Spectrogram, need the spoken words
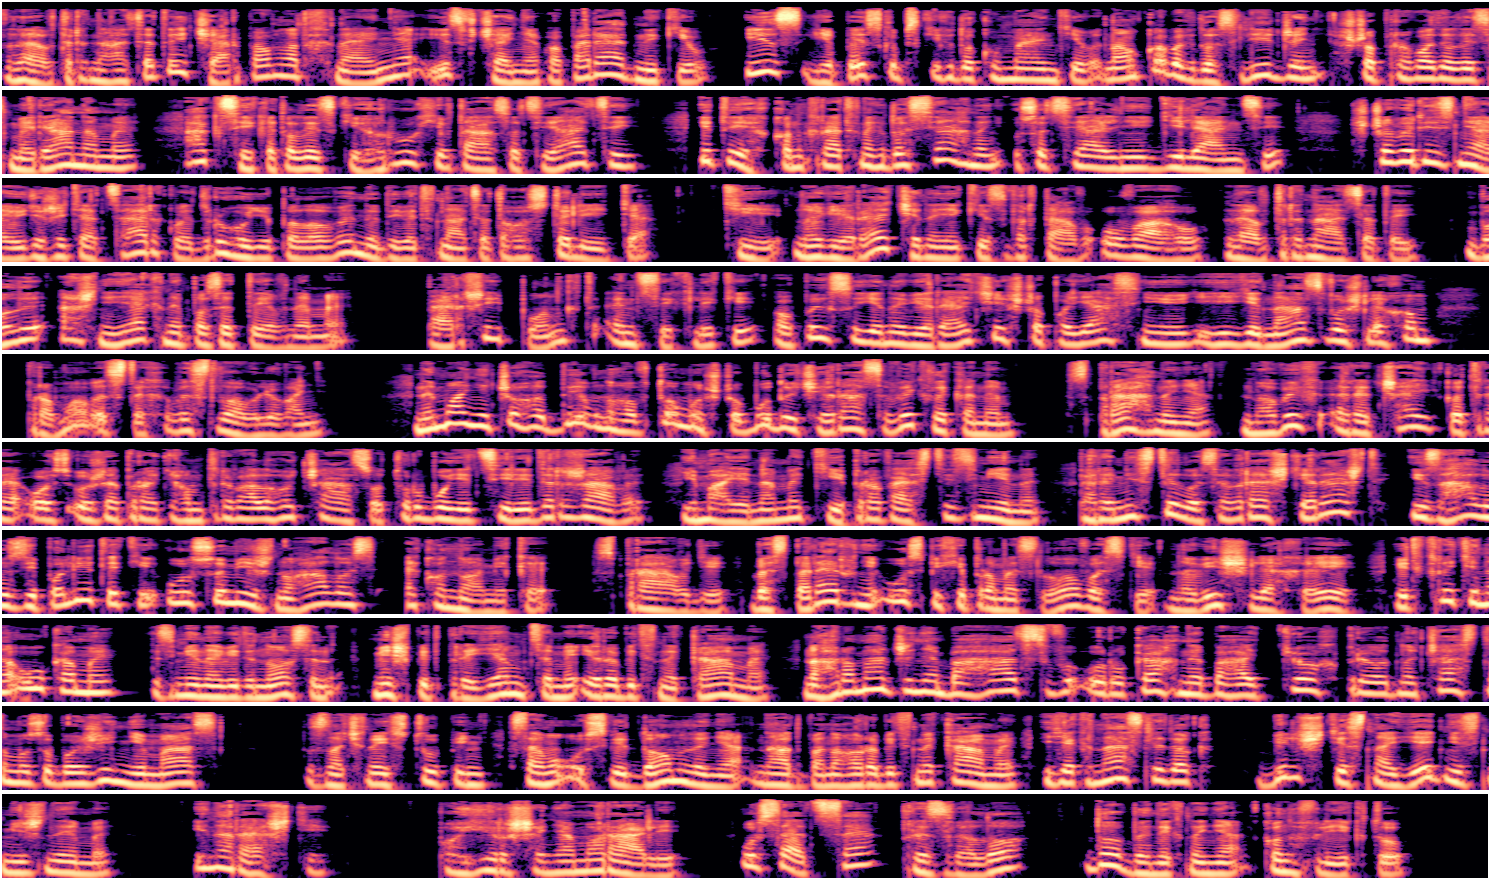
Лев XIII черпав натхнення із вчення попередників, із єпископських документів, наукових досліджень, що проводились мирянами, акцій католицьких рухів та асоціацій, і тих конкретних досягнень у соціальній ділянці, що вирізняють життя церкви другої половини XIX століття. Ті нові речі, на які звертав увагу Лев XIII, були аж ніяк не позитивними. Перший пункт енцикліки описує нові речі, що пояснюють її назву шляхом промовистих висловлювань. Нема нічого дивного в тому, що, будучи раз викликаним з прагнення нових речей, котре ось уже протягом тривалого часу турбує цілі держави і має на меті провести зміни, перемістилося врешті-решт із галузі політики у суміжну галузь економіки. Справді, безперервні успіхи промисловості, нові шляхи, відкриті науками, зміна відносин між підприємцями і робітниками, нагромадження багатств у руках небагатьох при одночасному зубожінні мас значний ступінь самоусвідомлення, надбаного робітниками, і як наслідок більш тісна єдність між ними, і нарешті погіршення моралі. Усе це призвело до виникнення конфлікту.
